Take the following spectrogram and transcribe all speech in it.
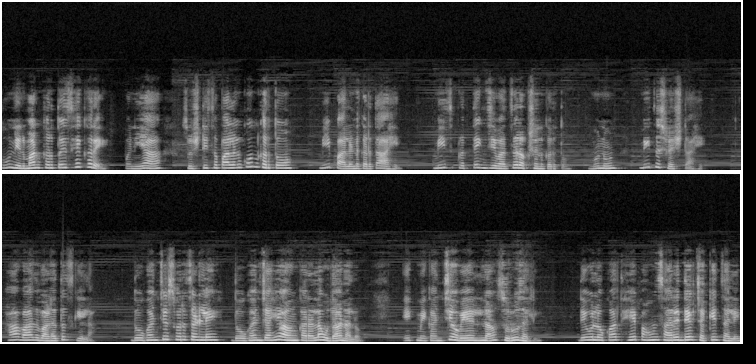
तू निर्माण करतोयस हे खरे पण या सृष्टीचं पालन कोण करतो? मी पालन करता आहे. मीच प्रत्येक जीवाचं रक्षण करतो. म्हणून मीच श्रेष्ठ आहे. हा वाद वाढतच गेला. दोघांचे स्वर चढले. दोघांच्याही अहंकाराला उदाहरण आलं. एकमेकांची अवहेलना सुरू झाली. देवलोकात हे पाहून सारे देव चकित झाले.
